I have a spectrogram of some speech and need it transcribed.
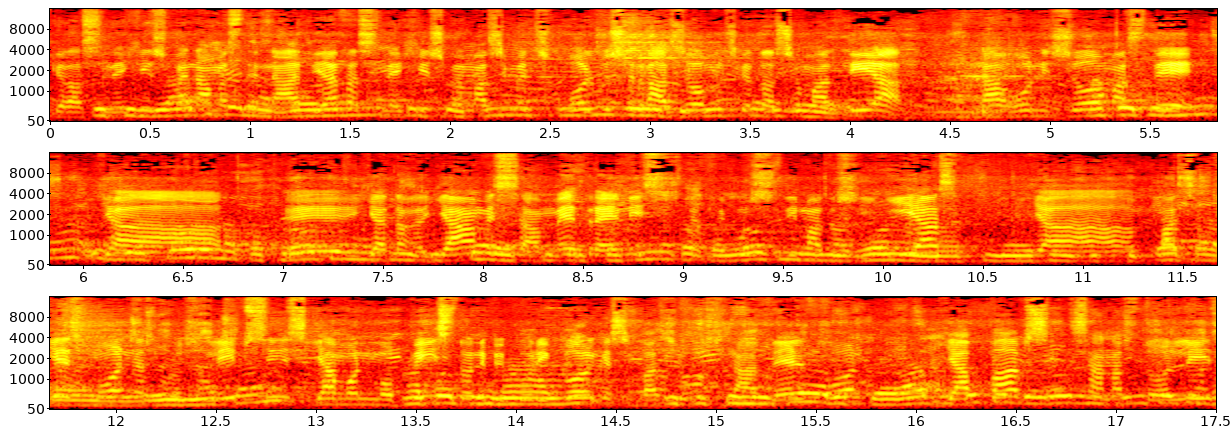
και θα συνεχίσουμε να είμαστε ενάντια. Θα συνεχίσουμε μαζί με τους υπόλοιπους εργαζόμενους και τα σωματεία να αγωνιζόμαστε για, ε, για, τα, για άμεσα μέτρα ενίσχυσης του εθνικού συστήματος υγείας, για μαζικέ μόνιμες προσλήψεις, για μονιμοποίηση των επικουρικών και συμβασιούχων συναδέλφων, για πάυση της αναστολής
